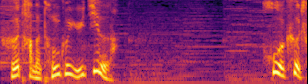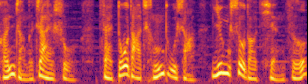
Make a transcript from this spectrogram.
和他们同归于尽了。霍克船长的战术在多大程度上应受到谴责，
